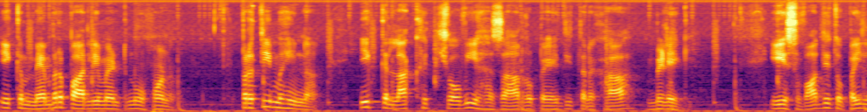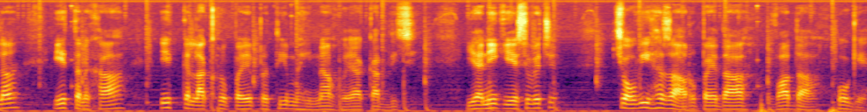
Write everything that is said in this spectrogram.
ਇੱਕ ਮੈਂਬਰ ਪਾਰਲੀਮੈਂਟ ਨੂੰ ਹੁਣ ਪ੍ਰਤੀ ਮਹੀਨਾ 1 ਲੱਖ 24 ਹਜ਼ਾਰ ਰੁਪਏ ਦੀ ਤਨਖਾਹ ਮਿਲੇਗੀ। ਇਸ ਵਾਅਦੇ ਤੋਂ ਪਹਿਲਾਂ ਇਹ ਤਨਖਾਹ 1 ਲੱਖ ਰੁਪਏ ਪ੍ਰਤੀ ਮਹੀਨਾ ਹੋਇਆ ਕਰਦੀ ਸੀ, ਯਾਨੀ ਕਿ ਇਸ ਵਿੱਚ 24000 ਰੁਪਏ ਦਾ ਵਾਧਾ ਹੋ ਗਿਆ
